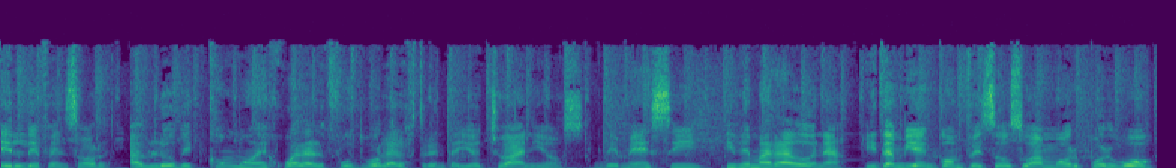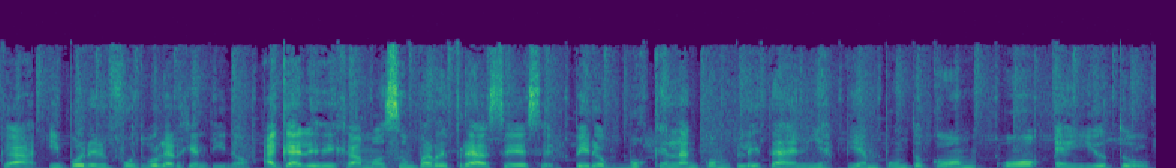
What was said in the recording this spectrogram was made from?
El defensor habló de cómo es jugar al fútbol a los 38 años, de Messi y de Maradona. Y también confesó su amor por Boca y por el fútbol argentino. Acá les dejamos un par de frases, pero búsquenla completa en ESPN.com o en YouTube.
